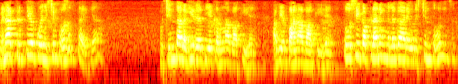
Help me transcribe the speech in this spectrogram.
बिना तृप्ति का कोई निश्चिंत हो सकता है क्या? वो चिंता लगी रहती है, करना बाकी है। अब ये पाना बाकी है तो उसी का प्लानिंग में लगा रहे, वो निश्चिंत हो नहीं सकता।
